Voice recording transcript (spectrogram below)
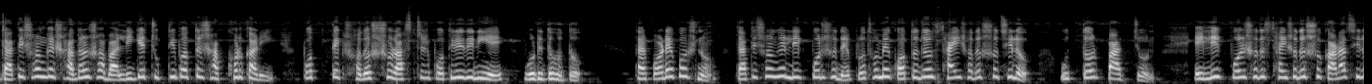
জাতিসংঘের সাধারণ সভা লীগের চুক্তিপত্রে স্বাক্ষরকারী প্রত্যেক সদস্য রাষ্ট্রের প্রতিনিধি নিয়ে গঠিত হতো। তারপরে প্রশ্ন, জাতিসংঘের লীগ পরিষদে প্রথমে কতজন স্থায়ী সদস্য ছিল? উত্তর পাঁচজন। এই লীগ পরিষদের স্থায়ী সদস্য কারা ছিল?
